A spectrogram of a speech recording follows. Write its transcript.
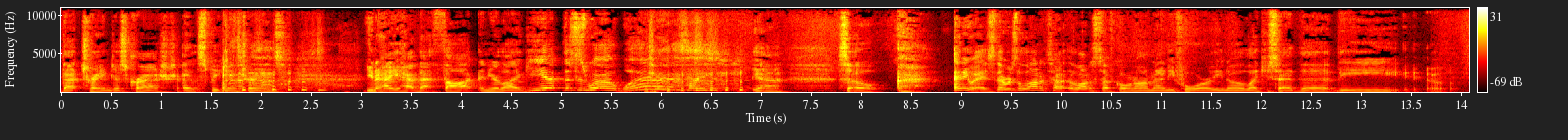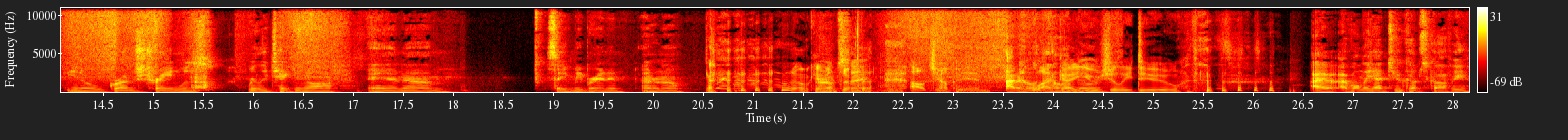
that train just crashed uh, speaking of trains you know how you have that thought and you're like, "Yep, this is where what?" yeah. So, anyways, there was a lot of ti a lot of stuff going on. in '94, you know, like you said, the the uh, you know grunge train was really taking off, and um, save me, Branden. I don't know. okay I'm I'll jump, saying. I'll jump in I don't know what the like hell i I'm doing. usually do I, I've only had two cups of coffee.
